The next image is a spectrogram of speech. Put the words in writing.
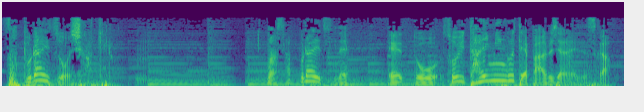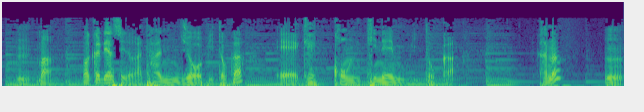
サプライズを仕掛ける。うん、まあ、サプライズね、えっ、ー、と、そういうタイミングってやっぱあるじゃないですか。うん、まあ、わかりやすいのが誕生日とか、えー、結婚記念日とか、かな？うん。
